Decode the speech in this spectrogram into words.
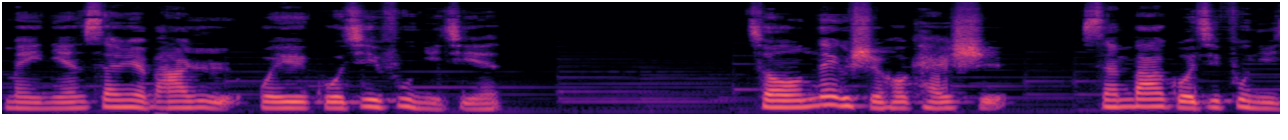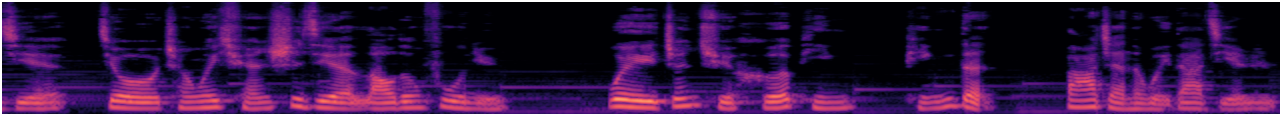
每年三月八日为国际妇女节。从那个时候开始，三八国际妇女节就成为全世界劳动妇女为争取和平、平等、发展的伟大节日。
